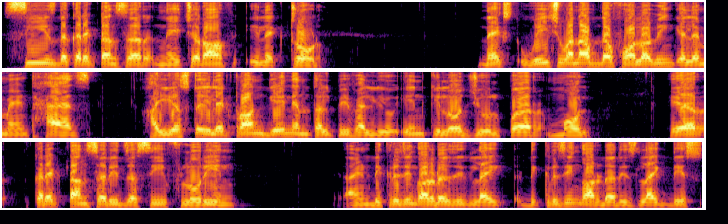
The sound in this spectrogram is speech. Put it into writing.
C is the correct answer. Nature of electrode. Next, which one of the following element has highest electron gain enthalpy value in kilojoule per mole? Here correct answer is the C fluorine and decreasing order is like decreasing order is like this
